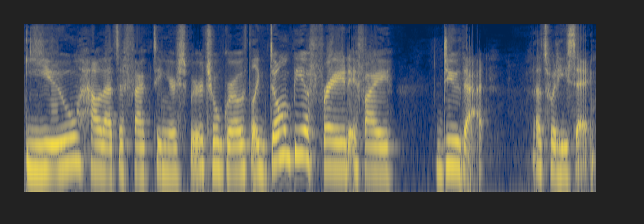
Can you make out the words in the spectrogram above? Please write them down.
you, how that's affecting your spiritual growth. Like, don't be afraid if I do that. That's what he's saying.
